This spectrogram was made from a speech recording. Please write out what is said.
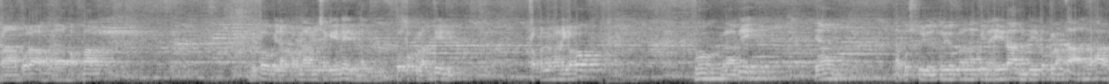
Nakapura, nabakbak. Ito, binakbak namin sa gilid, nagtutok lang din. Kapal ng alikabok. Oh, grabe. Yan. Tapos tuyo-tuyo pa na pinahiran, dito lang na lahat.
